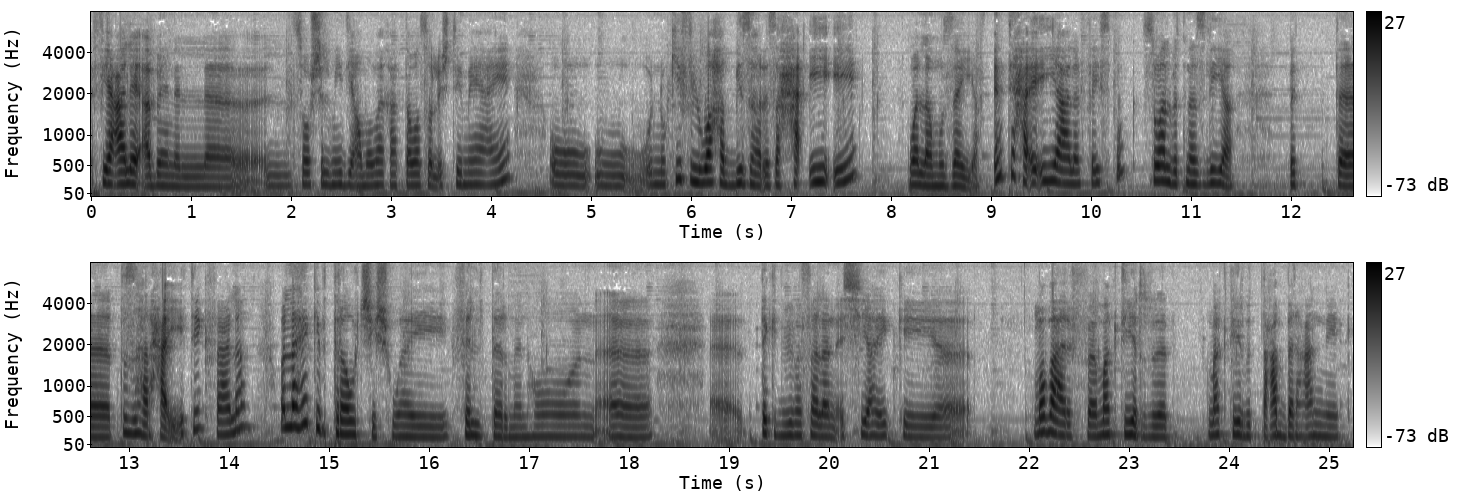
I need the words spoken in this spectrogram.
في علاقة بين ال social media أو مواقع التواصل الاجتماعي وإنه كيف الواحد بيظهر إذا حقيقي ولا مزيف. انت حقيقية على الفيسبوك؟ السؤال بتنزليها. بتظهر حقيقتك فعلا؟ ولا هيك بتروتشي شوي فلتر من هون آه آه تكتبي مثلا أشياء هيك آه ما بعرف ما كتير ما كتير بتعبر عنك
